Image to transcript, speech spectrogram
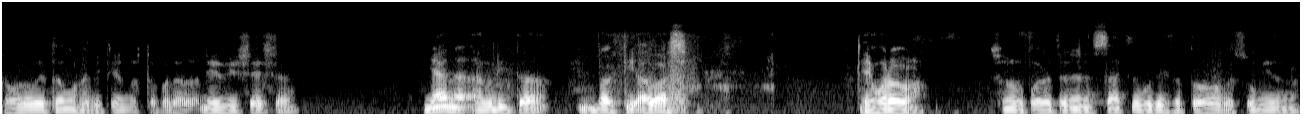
Todo lo que estamos repitiendo esta palabra. Nirvishesha, Jnana Abrita, Bhakti Avasa. Es bueno, eso no lo puedo tener en exacto porque está todo resumido. ¿no?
